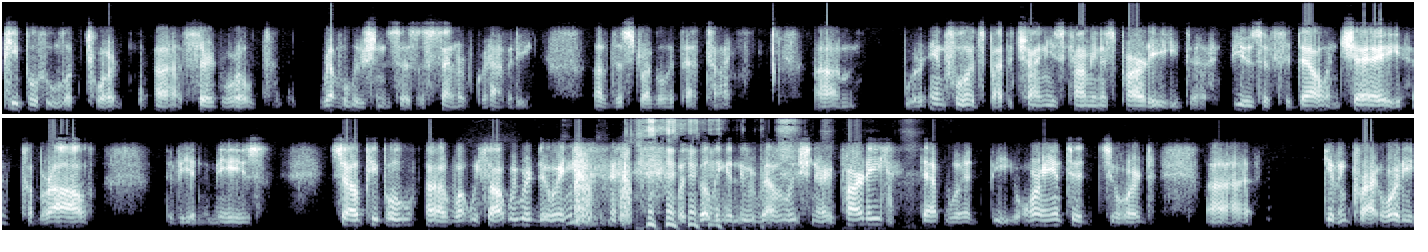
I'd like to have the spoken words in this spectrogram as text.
people who looked toward uh, third world revolutions as a center of gravity of the struggle at that time. Um, were influenced by the Chinese Communist Party, the views of Fidel and Che, Cabral, the Vietnamese. So people, uh, what we thought we were doing was building a new revolutionary party that would be oriented toward uh, giving priority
